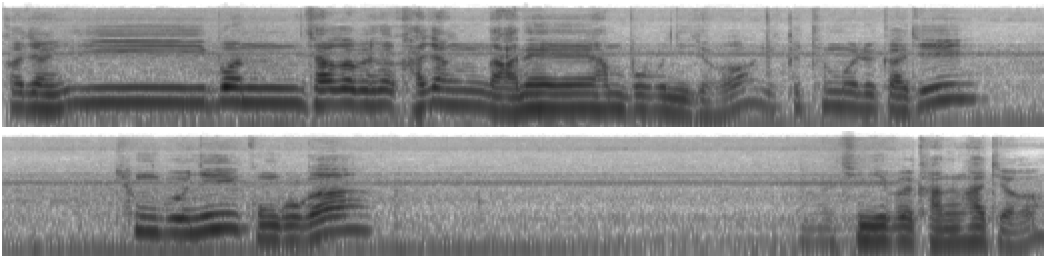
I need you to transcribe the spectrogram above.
가장 이번 작업에서 가장 난해한 부분이죠. 이 끝에 물까지 충분히 공구가 어, 진입을 가능하죠.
